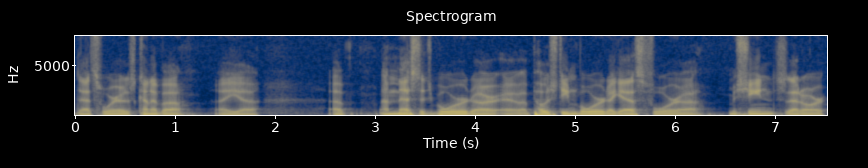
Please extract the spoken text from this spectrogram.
that's where it's kind of a a, uh, a, a message board or a posting board, I guess, for uh, machines that are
